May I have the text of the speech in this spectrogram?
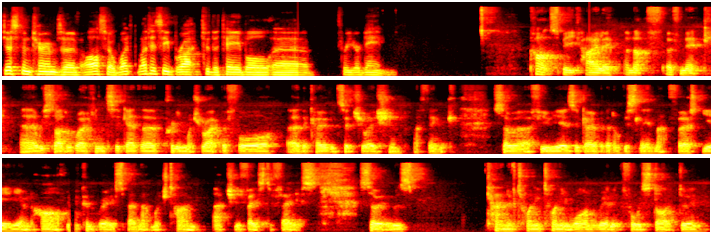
just in terms of also what what has he brought to the table uh, for your game? Can't speak highly enough of Nick. Uh, we started working together pretty much right before the COVID situation, I think so uh, a few years ago. But then obviously in that first year, year and a half, we couldn't really spend that much time actually face to face. So it was kind of 2021 really before we started doing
